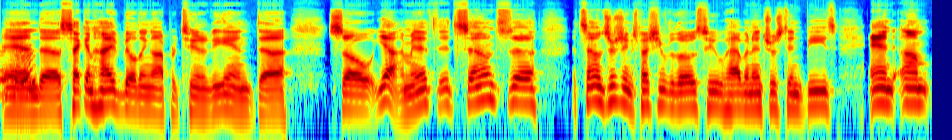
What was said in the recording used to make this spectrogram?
and uh, second hive building opportunity, and uh, so yeah, I mean it, it sounds uh, it sounds interesting, especially for those who have an interest in bees. And um,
